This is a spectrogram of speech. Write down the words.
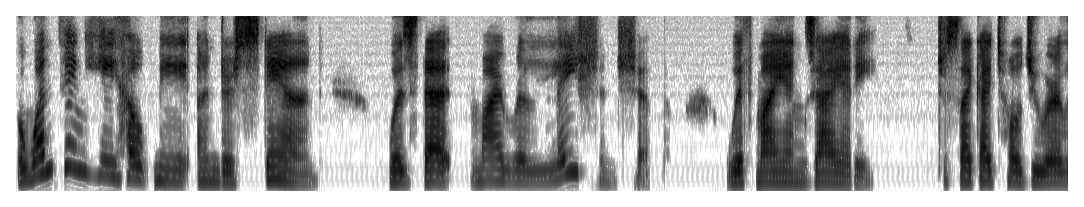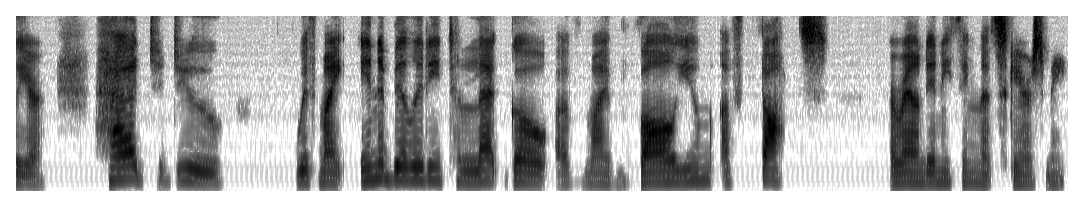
But one thing he helped me understand was that my relationship with my anxiety, just like I told you earlier, had to do with my inability to let go of my volume of thoughts around anything that scares me.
